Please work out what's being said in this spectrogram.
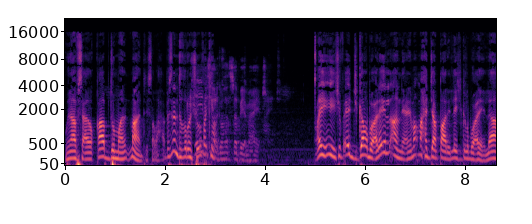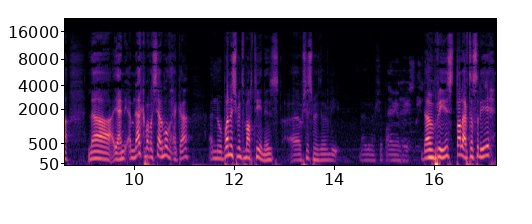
وينافس على الألقاب بدون ما ما أدري صراحة. بس ننتظر زي نشوف اللي أكيد صار قبل ثلاث أسابيع مع إيدج إي إي شوف إيدج قلبوا عليه الآن. يعني ما ما حد جاب طاري ليش قلبوا عليه؟ لا لا يعني من أكبر الأشياء المضحكة إنه بانشمنت مارتينيز آه وش اسمه شيطان داميان بريست. دام بريست طلع في تصريح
